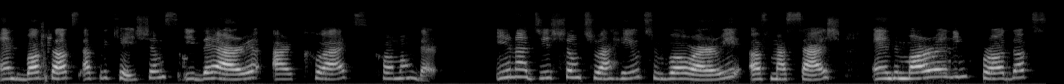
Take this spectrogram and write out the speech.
and Botox applications in the area are quite common there. In addition to a huge variety of massage and modeling products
